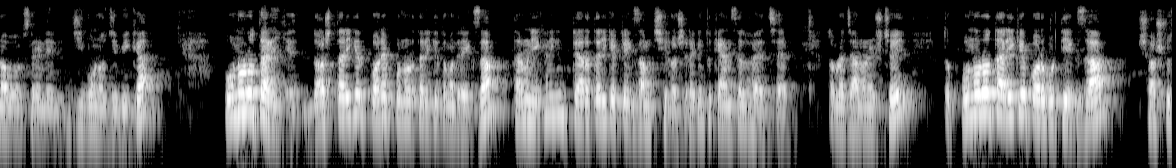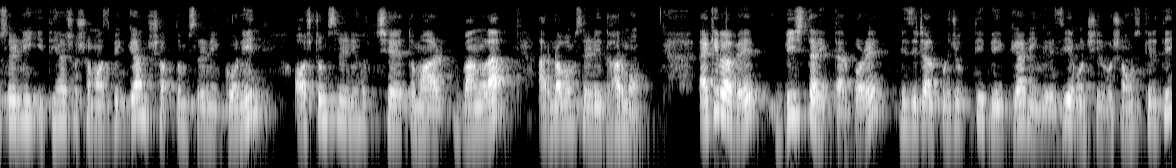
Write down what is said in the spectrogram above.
নবম শ্রেণির জীবন ও জীবিকা। পনেরো তারিখে, দশ তারিখের পরে পনেরো তারিখে তোমাদের এক্সাম তার মানে এখানে কিন্তু তেরো তারিখে একটা এক্সাম ছিল, সেটা কিন্তু ক্যান্সেল হয়েছে। তোমরা জানো নিশ্চয়ই। তো পনেরো তারিখে পরবর্তী এক্সাম ষষ্ঠ শ্রেণি ইতিহাস ও সমাজবিজ্ঞান, সপ্তম শ্রেণি গণিত, অষ্টম শ্রেণি হচ্ছে তোমার বাংলা, আর নবম শ্রেণি ধর্ম। একইভাবে বিশ তারিখ তারপরে ডিজিটাল প্রযুক্তি, বিজ্ঞান, ইংরেজি এবং শিল্প সংস্কৃতি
